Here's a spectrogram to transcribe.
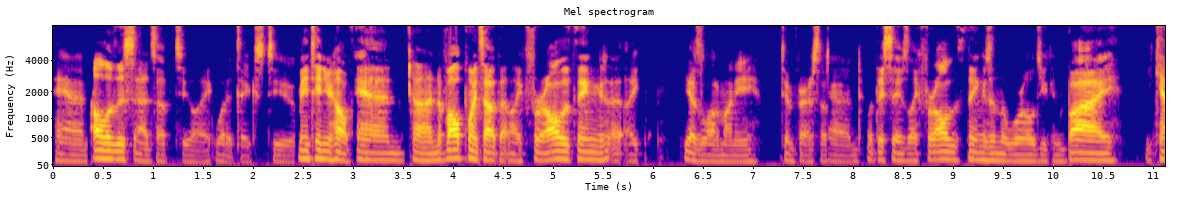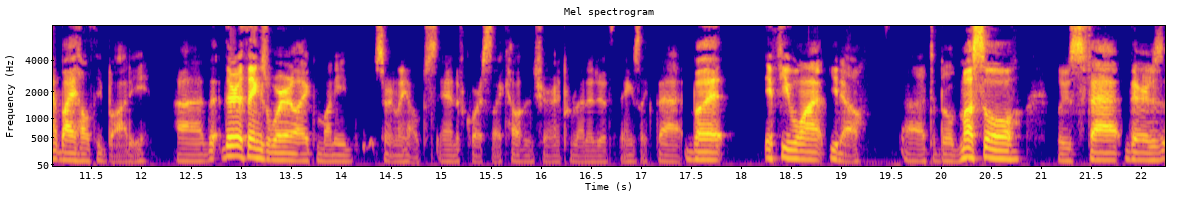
and all of this adds up to like what it takes to maintain your health. And uh, Naval points out that like for all the things, uh, like he has a lot of money, Tim Ferriss, and what they say is like for all the things in the world you can buy, you can't buy a healthy body. Uh, th- there are things where like money certainly helps, and of course like health insurance, preventative things like that. But if you want, you know, uh, to build muscle, lose fat, there's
